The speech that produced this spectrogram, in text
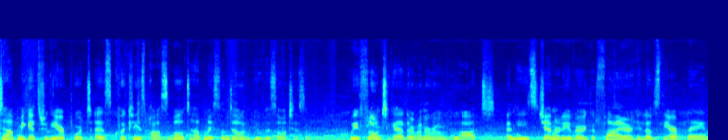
to help me get through the airport as quickly as possible to help my son Dylan, who has autism. We've flown together on our own a lot, and he's generally a very good flyer. He loves the airplane,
